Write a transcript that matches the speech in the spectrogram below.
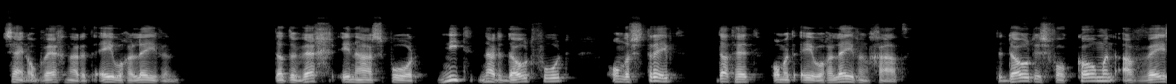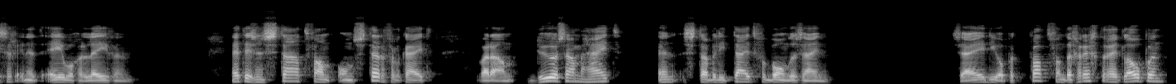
zijn op weg naar het eeuwige leven. Dat de weg in haar spoor niet naar de dood voert, onderstreept dat het om het eeuwige leven gaat. De dood is volkomen afwezig in het eeuwige leven. Het is een staat van onsterfelijkheid waaraan duurzaamheid en stabiliteit verbonden zijn. Zij die op het pad van de gerechtigheid lopen,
